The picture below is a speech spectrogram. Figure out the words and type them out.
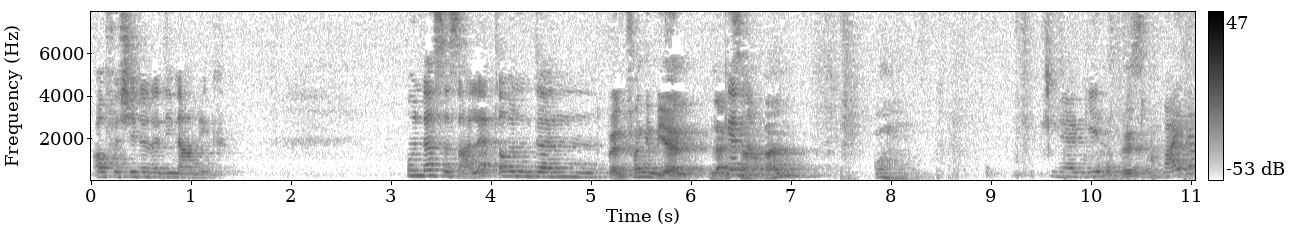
auf verschiedene Dynamik. Und das ist alle. Und dann Dann fangen wir langsam Genau. an. wir gehen ein bisschen weiter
